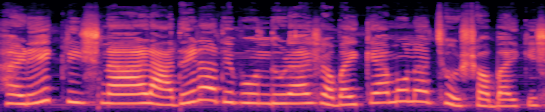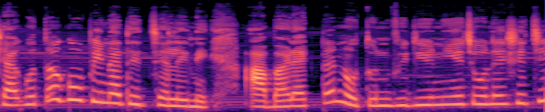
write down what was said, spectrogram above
হরে কৃষ্ণা, রাধে রাধে বন্ধুরা, সবাই কেমন আছো? সবাইকে স্বাগত গোপীনাথের চ্যানেলে। আবার একটা নতুন ভিডিও নিয়ে চলে এসেছি।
